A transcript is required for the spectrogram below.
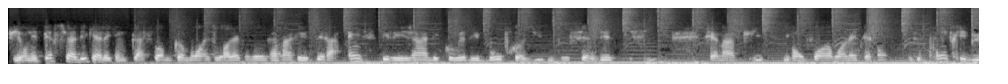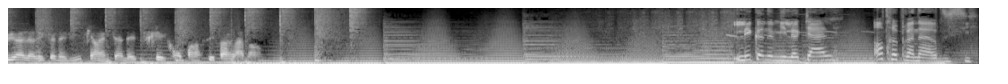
Puis on est persuadé qu'avec une plateforme comme Wise Wallet, on va vraiment réussir à inciter les gens à découvrir des beaux produits, des beaux services d'ici. Vraiment, puis ils vont pouvoir avoir l'impression de contribuer à leur économie, puis en même temps d'être récompensés par la banque. L'économie locale, entrepreneur d'ici.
